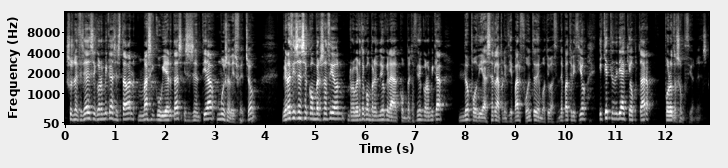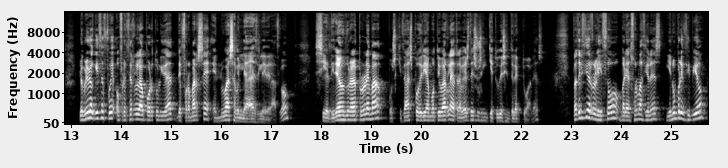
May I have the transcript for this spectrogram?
sus necesidades económicas estaban más que cubiertas y se sentía muy satisfecho. Gracias a esa conversación, Roberto comprendió que la compensación económica no podía ser la principal fuente de motivación de Patricio y que tendría que optar por otras opciones. Lo primero que hizo fue ofrecerle la oportunidad de formarse en nuevas habilidades de liderazgo. Si el dinero no era el problema, pues quizás podría motivarle a través de sus inquietudes intelectuales. Patricio realizó varias formaciones y en un principio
